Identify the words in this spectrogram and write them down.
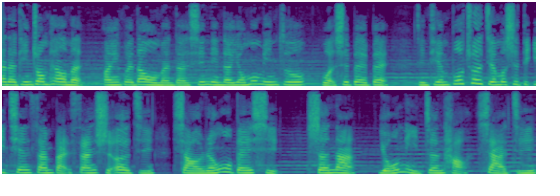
亲爱的听众朋友们，欢迎回到我们的心灵的游牧民族，我是贝贝。今天播出的节目是第一千三百三十二集《小人物悲喜》，神啊，有你真好。下集，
